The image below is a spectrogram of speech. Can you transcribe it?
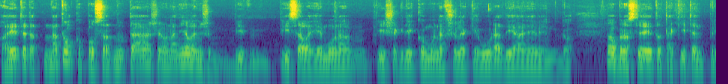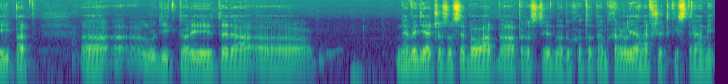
a je teda natoľko posadnutá, že ona nielen, že by písala jemu, ona píše kde komu na všelijaké úrady a neviem kto. No proste je to taký ten prípad ľudí, ktorí teda nevedia čo so sebou a, a proste jednoducho to tam chrlia na všetky strany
